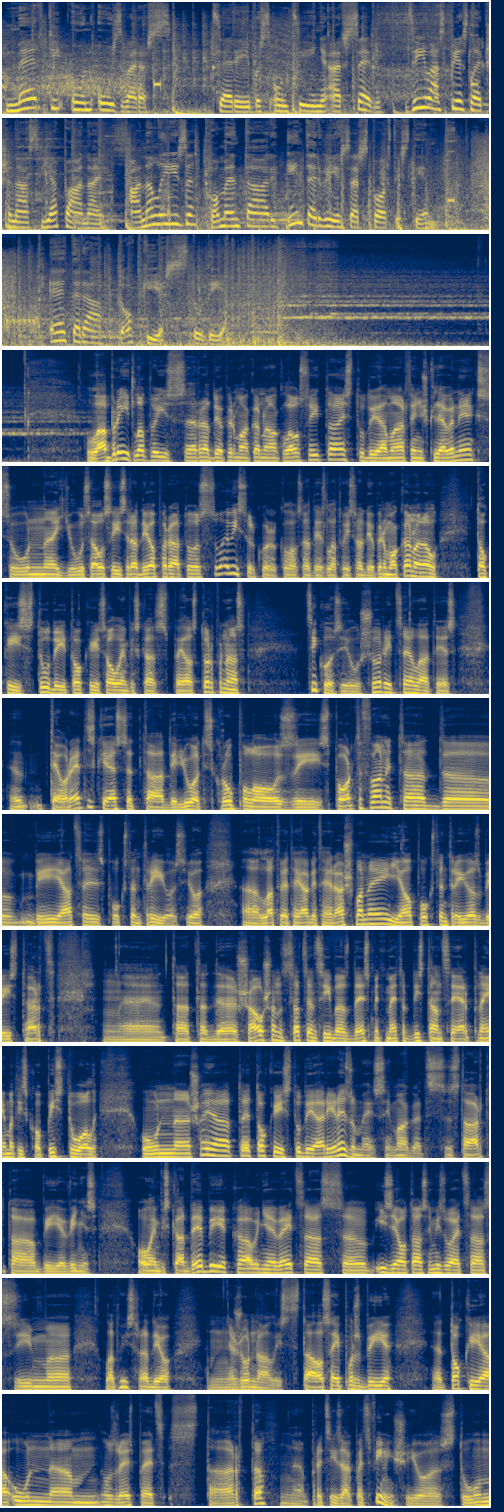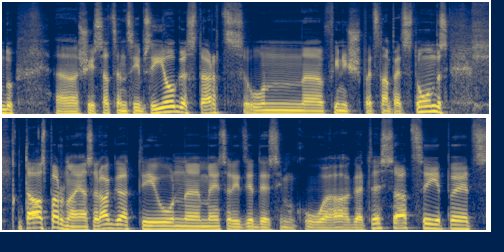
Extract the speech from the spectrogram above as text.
Mērķi un uzvaras, cerības un cīņa ar sevi, dzīvās pieslēgšanās Japānai, analīze, komentāri, intervijas ar sportistiem. Ēterā Tokijas studija. Labrīt, Latvijas radio pirmā kanāla klausītājs, studijā Mārtiņš Kļavinieks un jūs ausīs radioaparātos vai visur, kur klausāties Latvijas radio pirmā kanālu. Tokijas studija, Tokijas Olimpiskās spēles turpinās. Cikos jūs šorīt cēlāties? Teorētiski esat tādi ļoti skrupulozi sporta fani, tad uh, bija jāceļas pulksten trijos, jo uh, Latvijai Agatai Rašmanai jau pulksten trijos bija starts. Uh, tā tad šaušanas sacensībās desmit metru distancē ar pneumatisko pistoli, un šajā te Tokijas studijā arī rezumēsim Agatas startu. Tā bija viņas olimpiskā debija, kā viņai veicās, izjautāsim, izvaicāsim Latvijas radio um, žurnālists Tāls Eipurs bija bija eh, Tokijā un um, uzreiz pēc starta, eh, precīzāk pēc finiša, jo stundu uh, šīs sacensības ilga, starts un finišs pēc tam pēc stundas. Tāls parunājās ar Agati, un mēs arī dzirdēsim, ko Agate sacīja pēc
